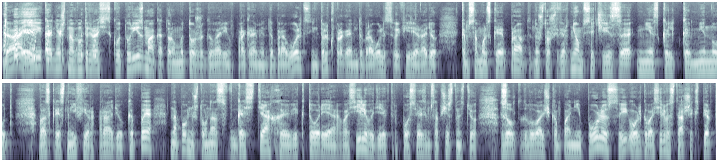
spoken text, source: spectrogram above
Да, и, конечно, внутри российского туризма, о котором мы тоже говорим в программе «Добровольцы», не только в программе «Добровольцы», в эфире радио «Комсомольская правда». Ну что ж, вернемся через несколько минут в воскресный эфир радио КП. Напомню, что у нас в гостях Виктория Васильева, директор директор по связям с общественностью золотодобывающей компании «Полюс», и Ольга Васильева, старший эксперт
